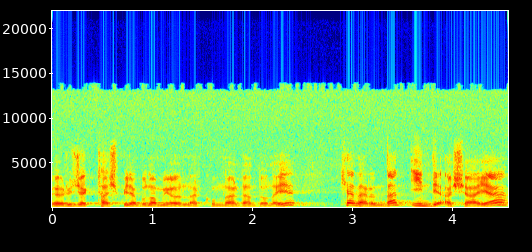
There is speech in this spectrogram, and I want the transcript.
örecek taş bile bulamıyorlar kumlardan dolayı. Kenarından indi aşağıya.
